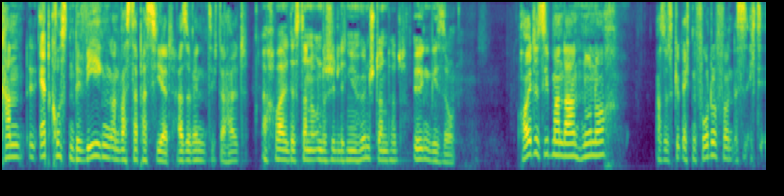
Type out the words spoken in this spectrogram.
kann, Erdkrusten bewegen und was da passiert. Also wenn sich da halt. Ach, weil das dann einen unterschiedlichen Höhenstand hat. Irgendwie so. Heute sieht man da nur noch, also es gibt echt ein Foto von, es ist echt,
